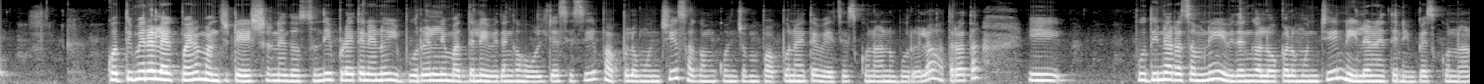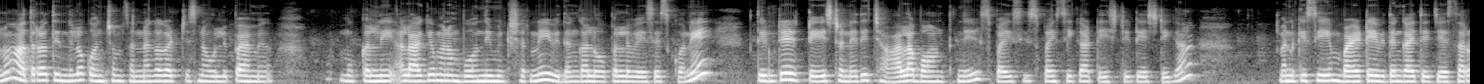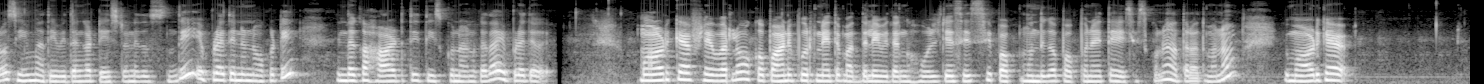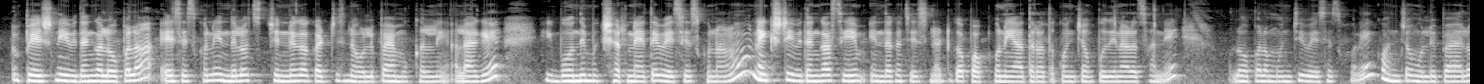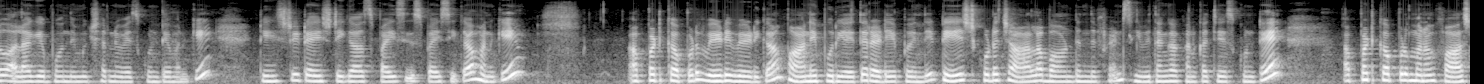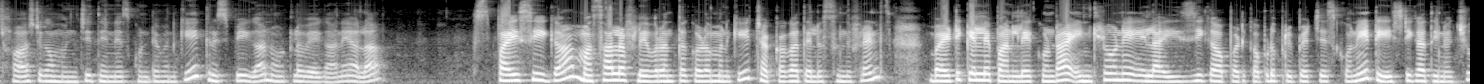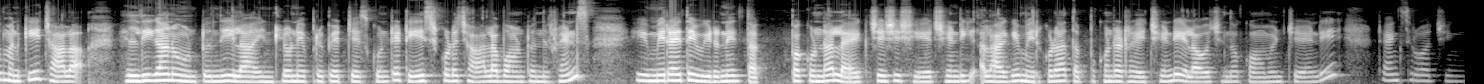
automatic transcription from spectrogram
కొత్తిమీర లేకపోయినా మంచి టేస్ట్ అనేది వస్తుంది. ఇప్పుడైతే నేను ఈ బూరెల్ని మధ్యలో ఈ విధంగా హోల్డ్ చేసేసి పప్పులో ముంచి సగం కొంచెం పప్పునైతే వేసేసుకున్నాను బూరెలో. ఆ తర్వాత ఈ పుదీనా రసంని ఈ విధంగా లోపల ముంచి నీళ్ళనైతే నింపేసుకున్నాను. ఆ తర్వాత ఇందులో కొంచెం సన్నగా కట్ చేసిన ఉల్లిపాయ ముక్కల్ని అలాగే మనం బూందీ మిక్చర్ని ఈ విధంగా లోపల వేసేసుకొని తింటే టేస్ట్ అనేది చాలా బాగుంటుంది. స్పైసీ స్పైసీగా టేస్టీ టేస్టీగా. మనకి సేమ్ బయట ఏ విధంగా అయితే చేస్తారో సేమ్ అదే విధంగా టేస్ట్ అనేది వస్తుంది. ఎప్పుడైతే నేను ఒకటి ఇందాక హార్ట్ది తీసుకున్నాను కదా ఎప్పుడైతే మామిడికాయ ఫ్లేవర్లో ఒక పానీపూరిని అయితే మధ్యలో ఈ విధంగా హోల్డ్ చేసేసి పప్పు ముందుగా పప్పునైతే వేసేసుకుని ఆ తర్వాత మనం ఈ మామిడికాయ పేస్ట్ని ఈ విధంగా లోపల వేసేసుకొని ఇందులో చిన్నగా కట్ చేసిన ఉల్లిపాయ ముక్కల్ని అలాగే ఈ బూందీ మిక్చర్ని అయితే వేసేసుకున్నాను. నెక్స్ట్ ఈ విధంగా సేమ్ ఇందాక చేసినట్టుగా పప్పుని ఆ తర్వాత కొంచెం పుదీనా రసాన్ని లోపల ముంచి వేసేసుకొని కొంచెం ఉల్లిపాయలు అలాగే బూందీ మిక్చర్ని వేసుకుంటే మనకి టేస్టీ టేస్టీగా స్పైసీ స్పైసీగా మనకి అప్పటికప్పుడు వేడి వేడిగా పానీపూరి అయితే రెడీ అయిపోయింది. టేస్ట్ కూడా చాలా బాగుంటుంది ఫ్రెండ్స్. ఈ విధంగా కనుక చేసుకుంటే అప్పటికప్పుడు మనం ఫాస్ట్ ఫాస్ట్గా ముంచి తినేసుకుంటే మనకి క్రిస్పీగా నోట్లో వేగానే అలా స్పైసీగా మసాలా ఫ్లేవర్ అంతా కూడా మనకి చక్కగా తెలుస్తుంది ఫ్రెండ్స్. బయటికి వెళ్ళే పని లేకుండా ఇంట్లోనే ఇలా ఈజీగా అప్పటికప్పుడు ప్రిపేర్ చేసుకొని టేస్టీగా తినొచ్చు. మనకి చాలా హెల్దీగాను ఉంటుంది ఇలా ఇంట్లోనే ప్రిపేర్ చేసుకుంటే టేస్ట్ కూడా చాలా బాగుంటుంది ఫ్రెండ్స్. మీరైతే వీడియోని తప్పకుండా లైక్ చేసి షేర్ చేయండి. అలాగే మీరు కూడా తప్పకుండా ట్రై చేయండి. ఎలా వచ్చిందో కామెంట్ చేయండి. Thanks for watching.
